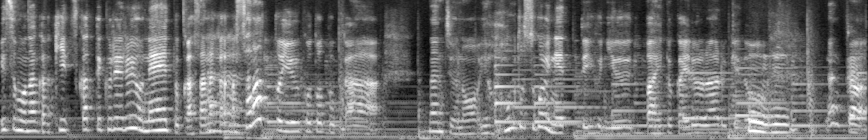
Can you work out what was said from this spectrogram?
いつもなんか気使ってくれるよねとかさなんかうん。さらっと言うこととかなんていうの？いやほんとすごいねっていうふうに言う場合とかいろいろあるけど、うんうん。なんか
